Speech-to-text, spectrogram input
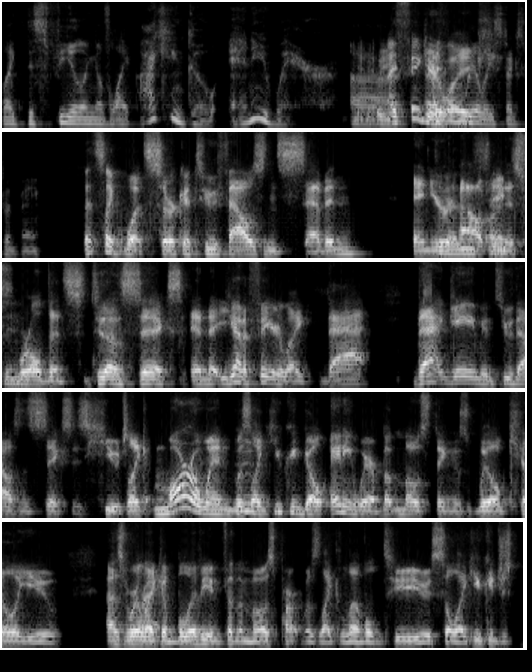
like this feeling of like i can go anywhere Yeah, Uh, I figure, like- really sticks with me That's like what circa 2007 and you're out on this yeah. world that's 2006 and you got to figure like that that game in 2006 is huge. Like Morrowind was Mm. like you can go anywhere but most things will kill you as where like Oblivion for the most part was like leveled to you. So like you could just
